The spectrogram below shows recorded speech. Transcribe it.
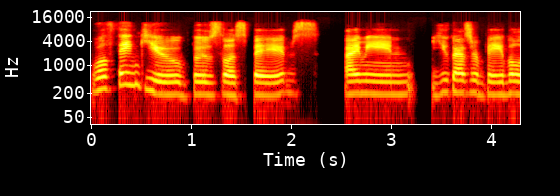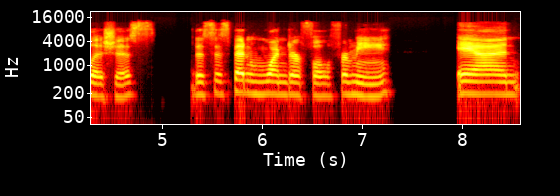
Well, thank you, boozeless babes. I mean, you guys are babelicious. This has been wonderful for me. And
